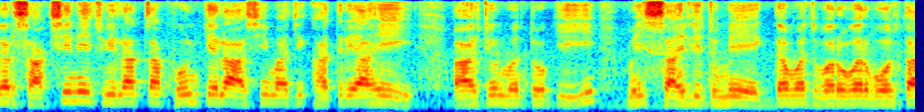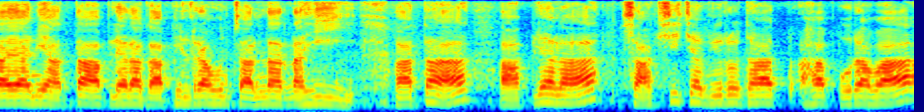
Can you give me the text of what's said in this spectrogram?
तर साक्षीनेच विलासचा खून केला अशी माझी खात्री आहे. अर्जुन म्हणतो की मिस सायली तुम्ही एकदमच बरोबर बोलताय आणि आता आपल्याला गाफील राहून चालणार नाही. आता आपल्याला साक्षीच्या विरोधात हा पुरावा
